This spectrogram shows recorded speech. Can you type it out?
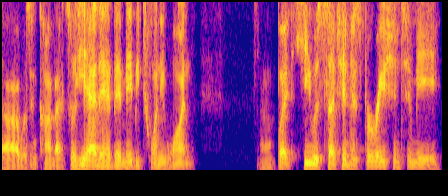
uh, was in combat. So he had to have been maybe 21. Uh, but he was such an inspiration to me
